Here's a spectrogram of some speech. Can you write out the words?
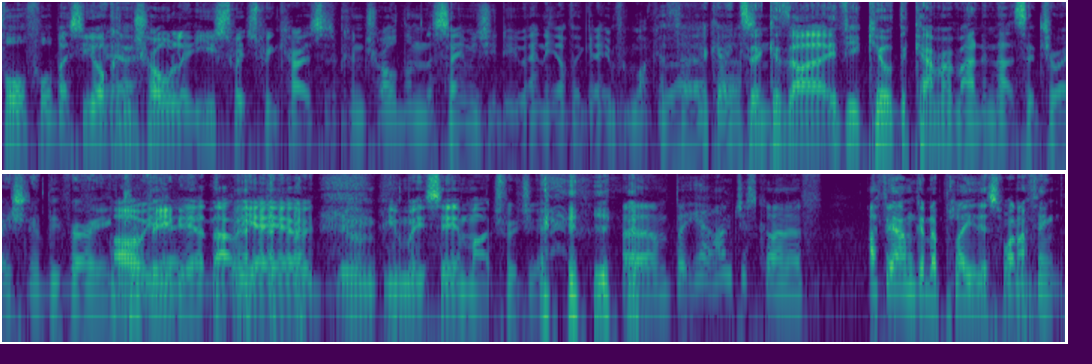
four four basically. You're Yeah. control it. You switch between characters and control them the same as you do any other game from like a Right, third okay, person. because uh, if you killed the cameraman in that situation, it'd be very Oh yeah, yeah, that, yeah, yeah. You wouldn't- You wouldn't be seeing much, would you? um, but yeah, I'm just kind of. I think I'm going to play this one. I think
